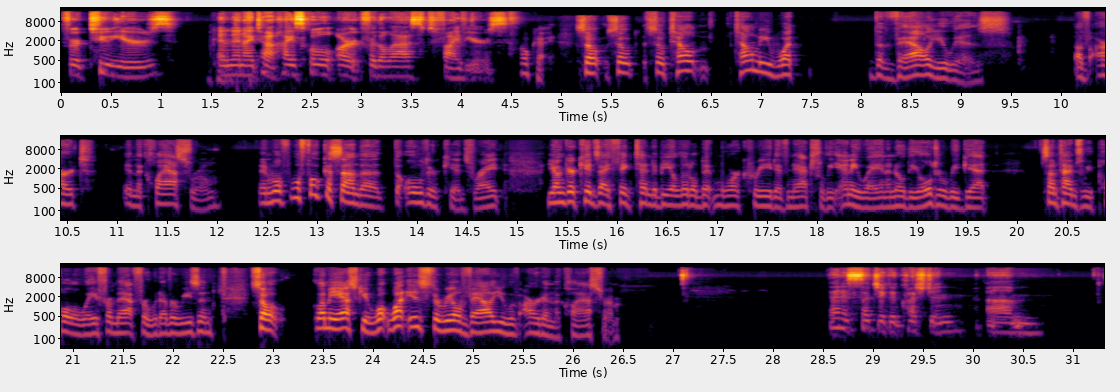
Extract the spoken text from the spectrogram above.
for two years, okay. and then I taught high school art for the last five years. Okay, so so so tell tell me what the value is of art in the classroom, and we'll we'll focus on the the older kids, right? Younger kids, I think, tend to be a little bit more creative naturally, anyway. And I know the older we get, sometimes we pull away from that for whatever reason. So let me ask you what what is the real value of art in the classroom? That is such a good question. Um,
